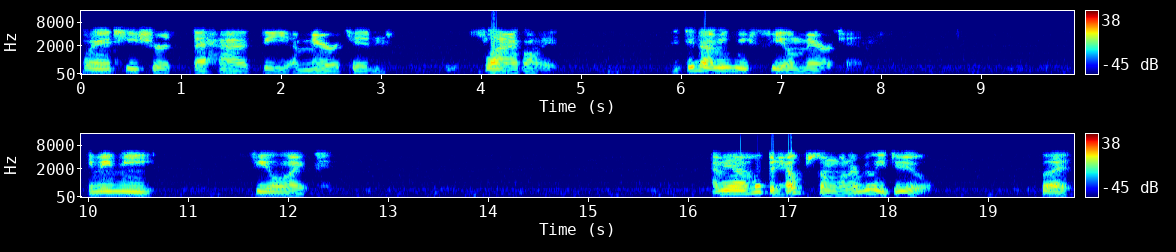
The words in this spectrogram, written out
wearing a t-shirt that had the American flag on it. It did not make me feel American. It made me feel like... I mean, I hope it helps someone, I really do. But,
